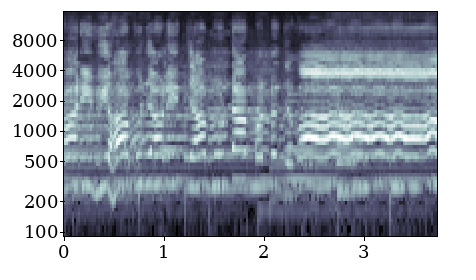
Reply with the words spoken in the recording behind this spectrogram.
મારી વિહા બુજાળી ચામુંડા મન જવા.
